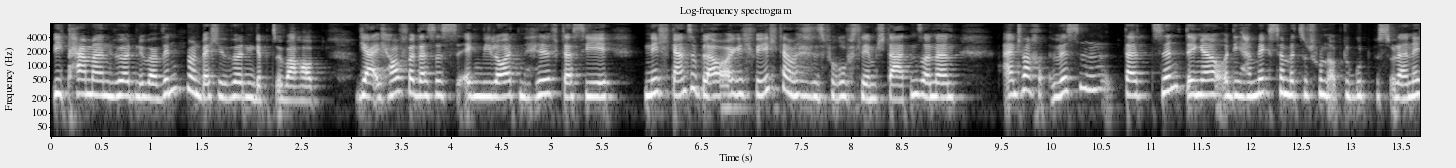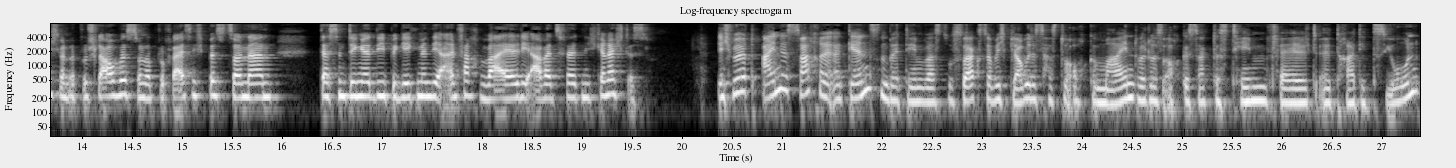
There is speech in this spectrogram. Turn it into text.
wie kann man Hürden überwinden und welche Hürden gibt es überhaupt. Ja, ich hoffe, dass es irgendwie Leuten hilft, dass sie nicht ganz so blauäugig wie ich damals ins Berufsleben starten, sondern einfach wissen, das sind Dinge und die haben nichts damit zu tun, ob du gut bist oder nicht und ob du schlau bist und ob du fleißig bist, sondern das sind Dinge, die begegnen dir einfach, weil die Arbeitswelt nicht gerecht ist. Ich würde eine Sache ergänzen bei dem, was du sagst, aber ich glaube, das hast du auch gemeint, weil du hast auch gesagt, das Themenfeld äh, Tradition.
